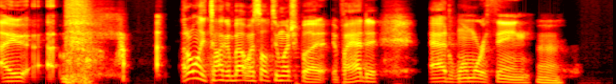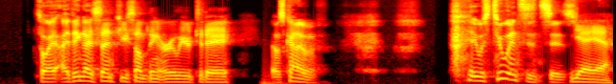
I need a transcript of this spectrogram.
I I don't like talking about myself too much, but if I had to add one more thing, Uh. so I, I think I sent you something earlier today that was kind of it was two instances. Yeah, yeah.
